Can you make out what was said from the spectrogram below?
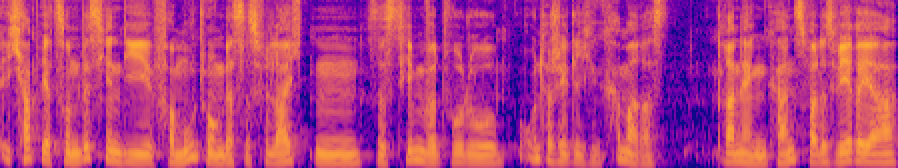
ich habe jetzt so ein bisschen die Vermutung, dass es vielleicht ein System wird, wo du unterschiedliche Kameras dranhängen kannst, weil das wäre ja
